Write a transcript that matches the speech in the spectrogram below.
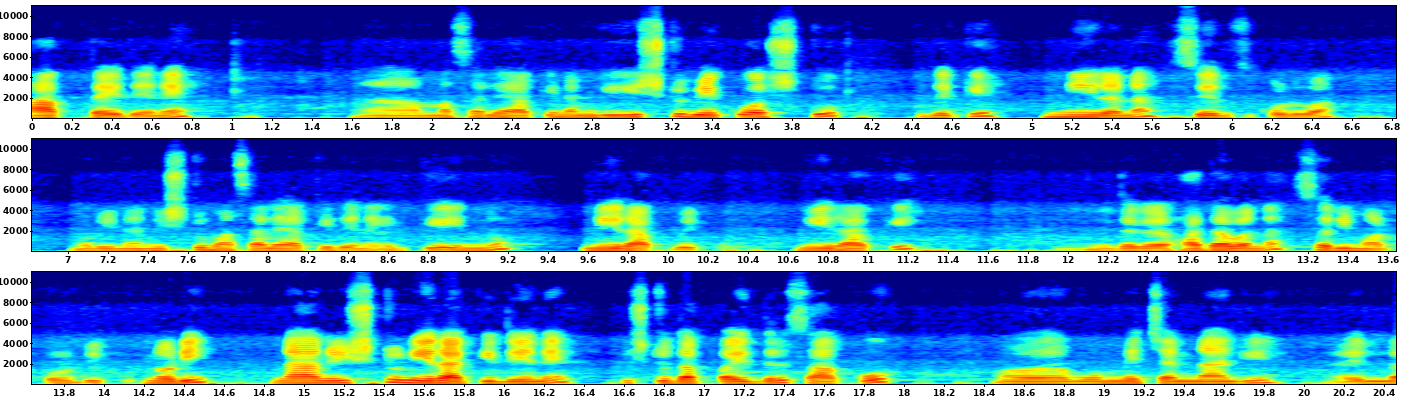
ಹಾಕ್ತಾ ಇದ್ದೇನೆ. ಮಸಾಲೆ ಹಾಕಿ ನಮಗೆ ಎಷ್ಟು ಬೇಕು ಅಷ್ಟು ಇದಕ್ಕೆ ನೀರನ್ನು ಸೇರಿಸಿಕೊಳ್ಳುವ. ನೋಡಿ, ನಾನು ಇಷ್ಟು ಮಸಾಲೆ ಹಾಕಿದ್ದೇನೆ. ಇದಕ್ಕೆ ಇನ್ನು ನೀರು ಹಾಕಬೇಕು. ನೀರು ಹಾಕಿ ಇದರ ಹದವನ್ನು ಸರಿ ಮಾಡಿಕೊಳ್ಬೇಕು. ನೋಡಿ, ನಾನು ಇಷ್ಟು ನೀರು ಹಾಕಿದ್ದೇನೆ. ಇಷ್ಟು ದಪ್ಪ ಇದ್ದರೆ ಸಾಕು. ಒಮ್ಮೆ ಚೆನ್ನಾಗಿ ಎಲ್ಲ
